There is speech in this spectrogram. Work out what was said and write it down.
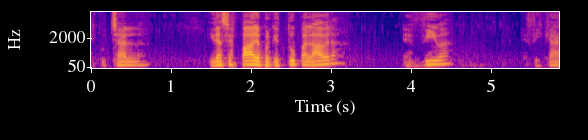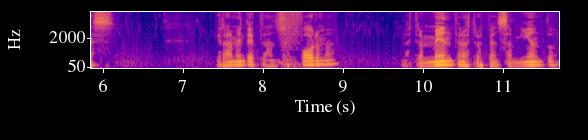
escucharla. Y gracias, Padre, porque tu palabra es viva, eficaz y realmente transforma nuestra mente, nuestros pensamientos.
